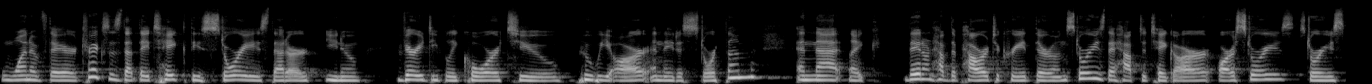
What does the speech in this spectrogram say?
one of their tricks is that they take these stories that are, you know, very deeply core to who we are and they distort them. And that, like, they don't have the power to create their own stories. They have to take our, our stories, stories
